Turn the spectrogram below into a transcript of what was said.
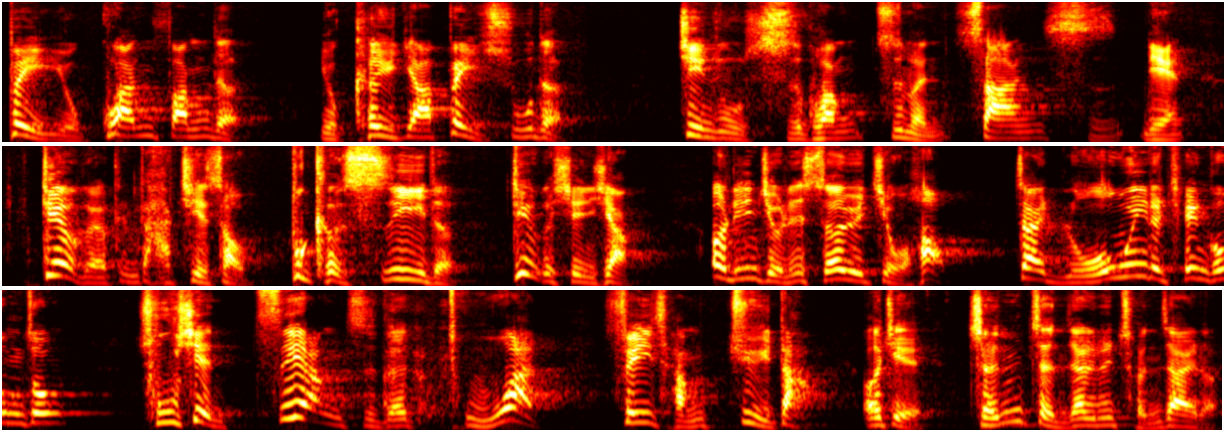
被有官方的、有科学家背书的，进入时光之门三十年。第二个要跟大家介绍不可思议的第二个现象：二零零九年十二月九号，在挪威的天空中出现这样子的图案，非常巨大，而且整整在那边存在了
